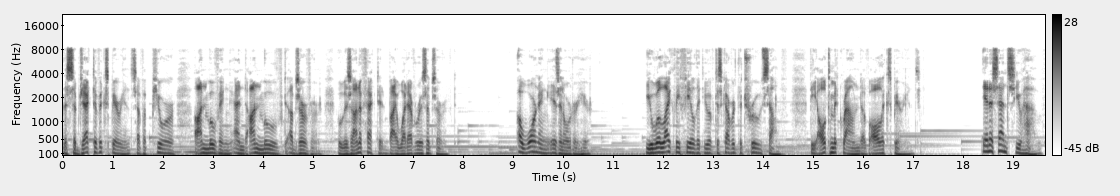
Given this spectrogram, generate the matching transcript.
the subjective experience of a pure, unmoving, and unmoved observer who is unaffected by whatever is observed. A warning is in order here. You will likely feel that you have discovered the true self, the ultimate ground of all experience. In a sense, you have,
